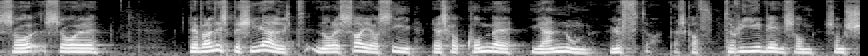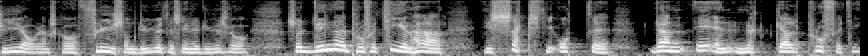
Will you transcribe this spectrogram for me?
Så, så eh, det er veldig spesielt når Isaiah sier de skal komme gjennom lufta. De skal drive inn som, som skyer, og de skal fly som duer til sine dueslag. Så denne profetien her i 68 den er en nøkkelprofeti.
